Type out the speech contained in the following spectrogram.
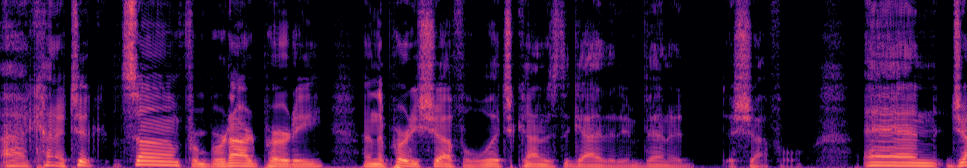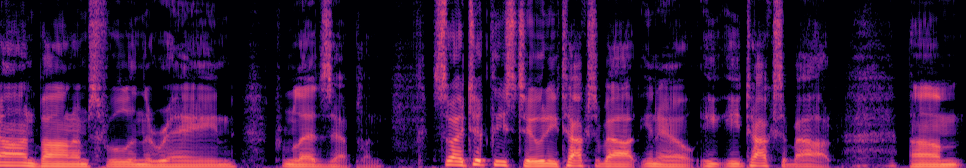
I kind of took some from Bernard Purdie and the Purdie Shuffle, which kind of is the guy that invented the shuffle, and John Bonham's "Fool in the Rain" from Led Zeppelin. So I took these two, and he talks about, you know, he, he talks about um,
